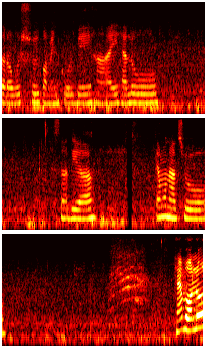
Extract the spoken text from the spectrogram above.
তারা অবশ্যই কমেন্ট করবে। হাই হ্যালো সাদিয়া, কেমন আছো? হ্যাঁ বলো।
